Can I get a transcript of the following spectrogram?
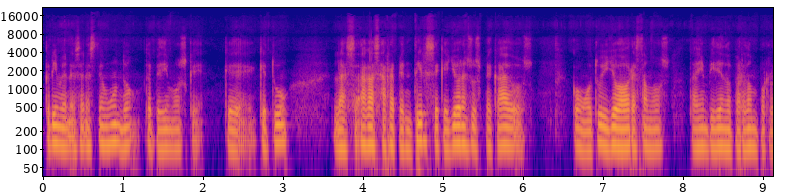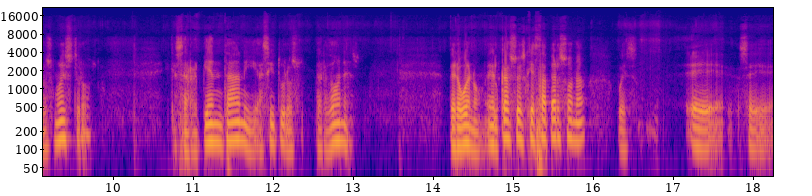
crímenes en este mundo, te pedimos que, que, que tú las hagas arrepentirse, que lloren sus pecados, como tú y yo ahora estamos también pidiendo perdón por los nuestros, que se arrepientan y así tú los perdones. Pero bueno, el caso es que esta persona, pues, eh, se,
